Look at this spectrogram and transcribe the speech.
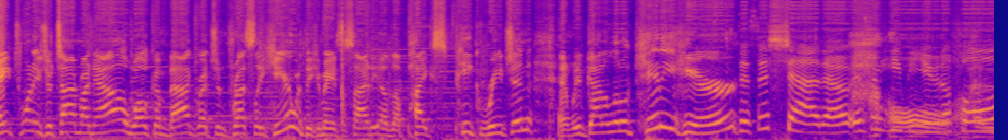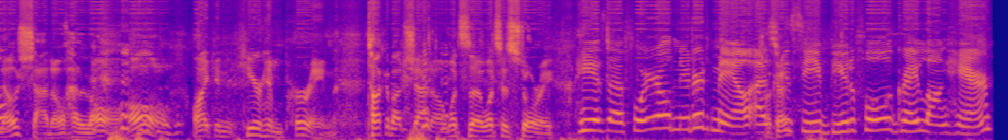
820 is your time right now. Welcome back. Gretchen Presley here with the Humane Society of the Pikes Peak region. And we've got a little kitty here. This is Shadow. Isn't he Oh, beautiful? Oh, hello, Shadow. Hello. Oh, oh, I can hear him purring. Talk about Shadow. What's the what's his story? He is a four-year-old neutered male. As Okay. you can see, beautiful gray long hair.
